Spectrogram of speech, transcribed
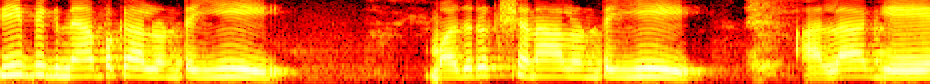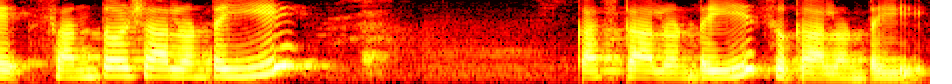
తీపి జ్ఞాపకాలు ఉంటాయి మధుర క్షణాలు ఉంటాయి అలాగే సంతోషాలు ఉంటాయి కష్టాలు ఉంటాయి సుఖాలు ఉంటాయి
